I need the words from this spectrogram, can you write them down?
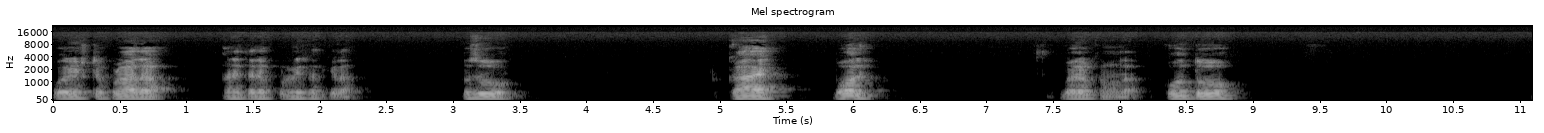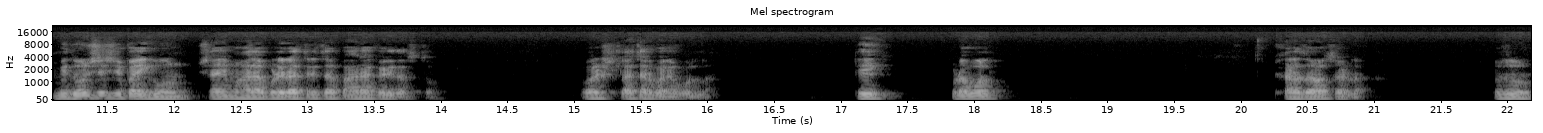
वरिष्ठ पुढे आला आणि त्याने पूर्णिसाद केला. हुजूर काय? बोल. बैलोल कोण तो? मी दोनशे शिपाई घेऊन शाही महालापुढे रात्रीचा पहारा करीत असतो. वरिष्ठ लाचारपणे बोलला. ठीक पुढे बोल. खानाचा जावा चढला हुजूर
